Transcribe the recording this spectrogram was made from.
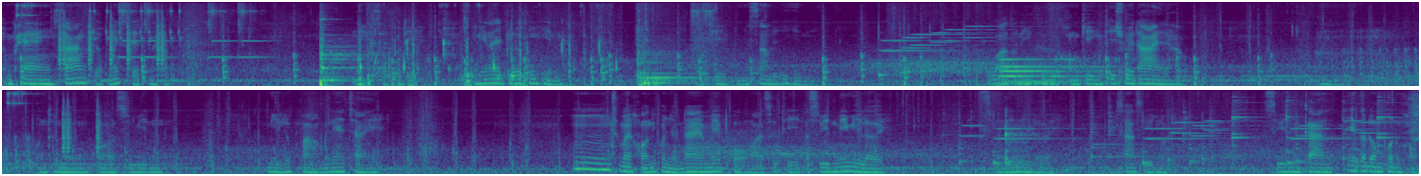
กำแพงสร้างเกือบไม่เสร็จนะครับ เป็นรถที่หินโอเคผมจะสร้างรถที่หินเพราะว่าตัวนี้คือของจริงที่ช่วยได้นะครับอ่าบนธนูกอสวิน มีหรือเปล่าไม่แน่ใจ อืมทำไมของที่คนอยากได้ไม่โผล่มาสักทีอัศวินไม่มีเลยอัศวินไม่มีเลยสร้างสวินหน่อยสวินมีการเรียกกระดมพลของ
